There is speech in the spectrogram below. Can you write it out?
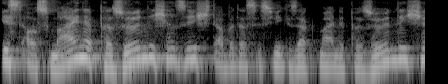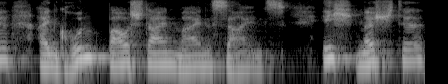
ist aus meiner persönlicher Sicht, aber das ist wie gesagt meine persönliche, ein Grundbaustein meines Seins. Ich möchte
